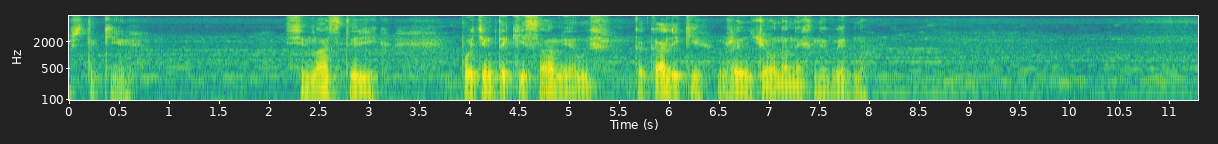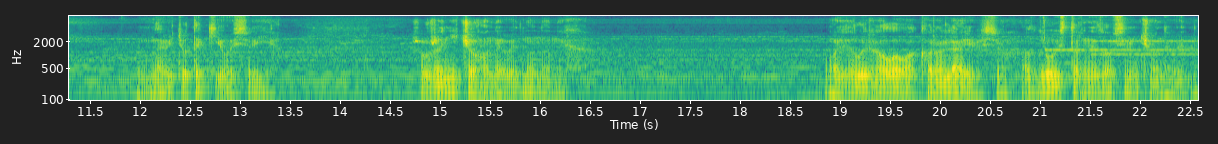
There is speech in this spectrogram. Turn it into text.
Ось такі. 17 рік. Потім такі самі, лише какаліки, вже нічого на них не видно. Навіть отакі ось є. Що вже нічого не видно на них. Ось лиш голова короля і все, а з другої сторони зовсім нічого не видно.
